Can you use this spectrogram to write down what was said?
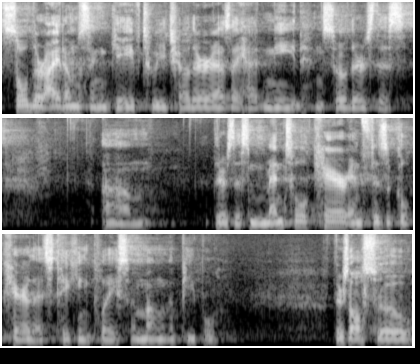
sold their items and gave to each other as they had need. And so there's this, um, there's this mental care and physical care that's taking place among the people. There's also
